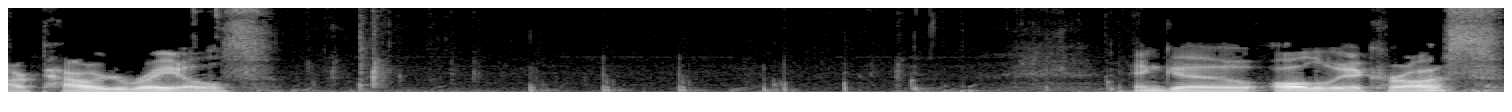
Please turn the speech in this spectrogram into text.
our powered rails and go all the way across,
